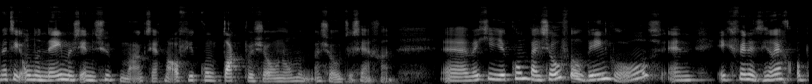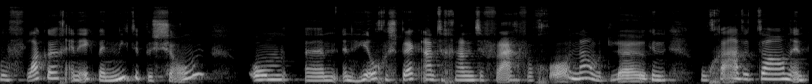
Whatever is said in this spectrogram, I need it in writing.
met die ondernemers in de supermarkt, zeg maar. Of je contactpersoon, om het maar zo te zeggen. Uh, weet je, je komt bij zoveel winkels en ik vind het heel erg oppervlakkig. En ik ben niet de persoon om um, een heel gesprek aan te gaan en te vragen van... Goh, nou wat leuk en hoe gaat het dan? En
